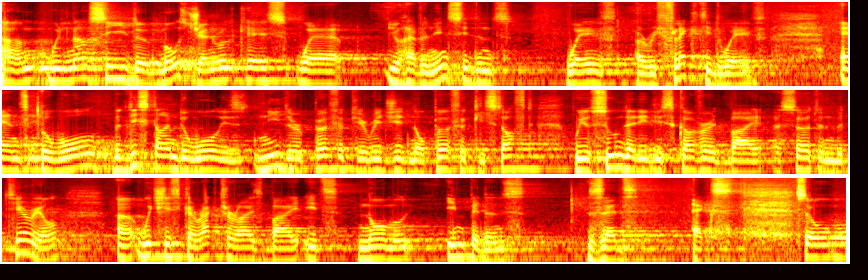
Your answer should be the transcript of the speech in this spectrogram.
Um, we'll now see the most general case where you have an incident wave, a reflected wave, and a wall, but this time the wall is neither perfectly rigid nor perfectly soft. We assume that it is covered by a certain material, uh, which is characterized by its normal impedance Zx. So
